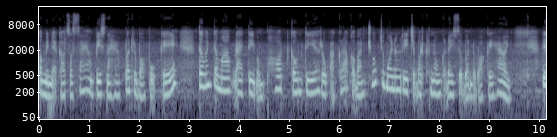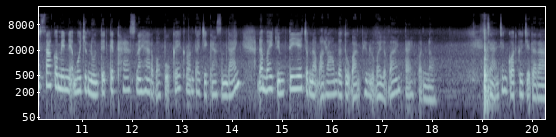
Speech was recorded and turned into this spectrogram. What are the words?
ក៏មានអ្នកកោតសរសើរអំពីស្នេហាពិតរបស់ពួកគេ ទៅវិញទៅមកដែលទីបំផុតកូនទារោគអាក្រក់ក៏បានជួបជាមួយនឹងរាជបុត្រក្នុងក្តីសុបិនរបស់គេហើយទៀតសោះក៏មានអ្នកមួយចំនួនទៀតគិតថាស្នេហារបស់ពួកគេគ្រាន់តែជាការសម្ដែងដើម្បីទាមទារចំណាប់អារម្មណ៍ទទួលបានភាពល្បីល្បាញតែប៉ុណ្ណោះចាអញ្ចឹងគាត់គឺជាតារា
